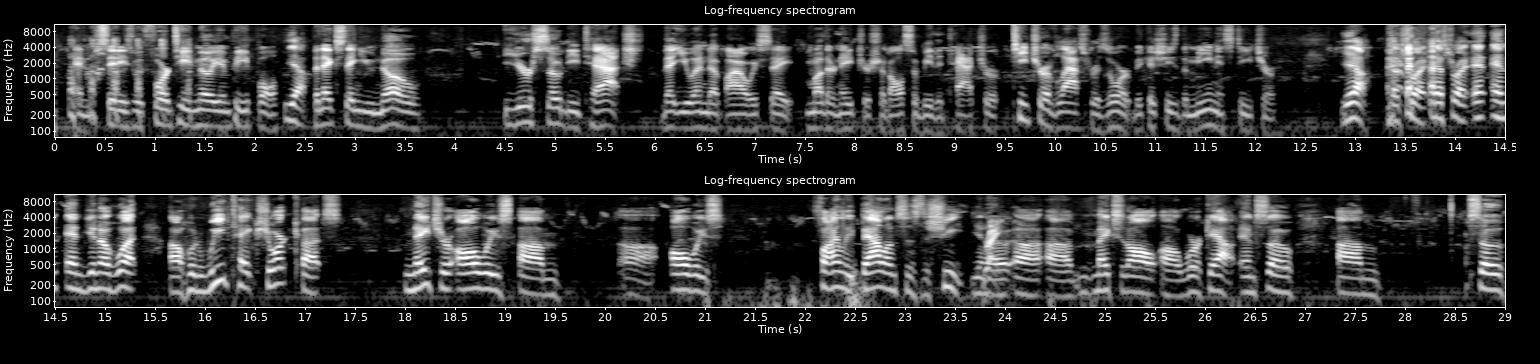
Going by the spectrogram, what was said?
and cities with 14 million people. yeah The next thing you know, you're so detached that you end up, I always say, Mother Nature should also be the teacher, teacher of last resort because she's the meanest teacher. Yeah, that's right. That's right. And and and you know what? Uh, when we take shortcuts, nature always um, uh, always finally balances the sheet. You know, Right. uh, uh, makes it all uh, work out. And so, um, so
